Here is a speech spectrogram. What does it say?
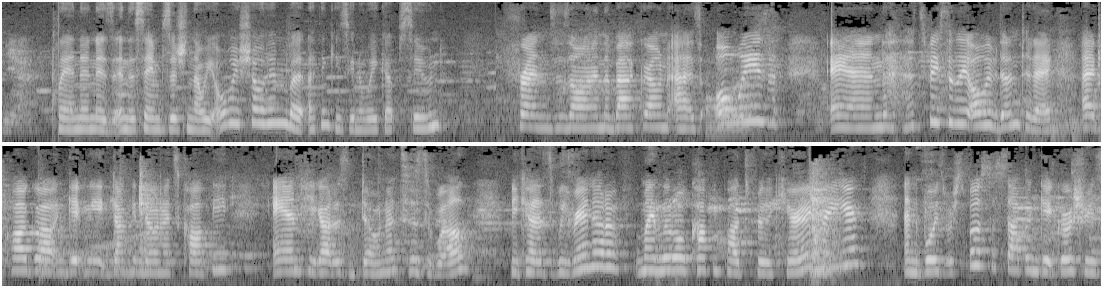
Yeah. Landon is in the same position that we always show him, but I think he's gonna wake up soon. Friends is on in the background as Oh, always. And that's basically all we've done today. I had Quad go out and get me Dunkin' Donuts coffee and he got us donuts as well because we ran out of my little coffee pods for the Keurig right here and the boys were supposed to stop and get groceries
